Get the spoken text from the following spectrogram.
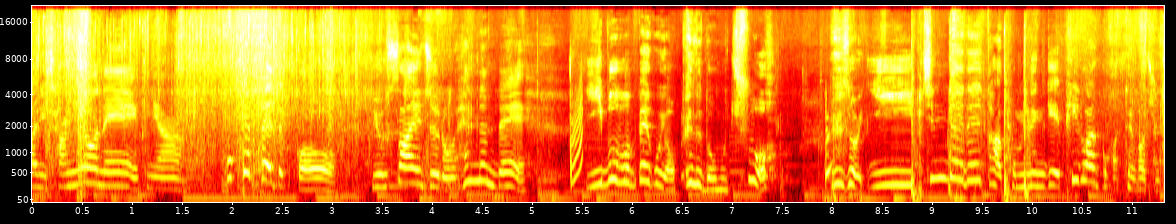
아니 작년에 그냥 포켓베드 거 요 사이즈로 했는데 이 부분 빼고 옆에는 너무 추워. 그래서 이 침대를 다 덮는 게 필요할 것 같아가지고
